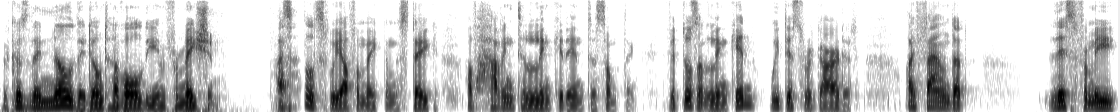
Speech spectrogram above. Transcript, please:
because they know they don't have all the information. As adults, we often make the mistake of having to link it into something. If it doesn't link in, we disregard it. I found that this, for me,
